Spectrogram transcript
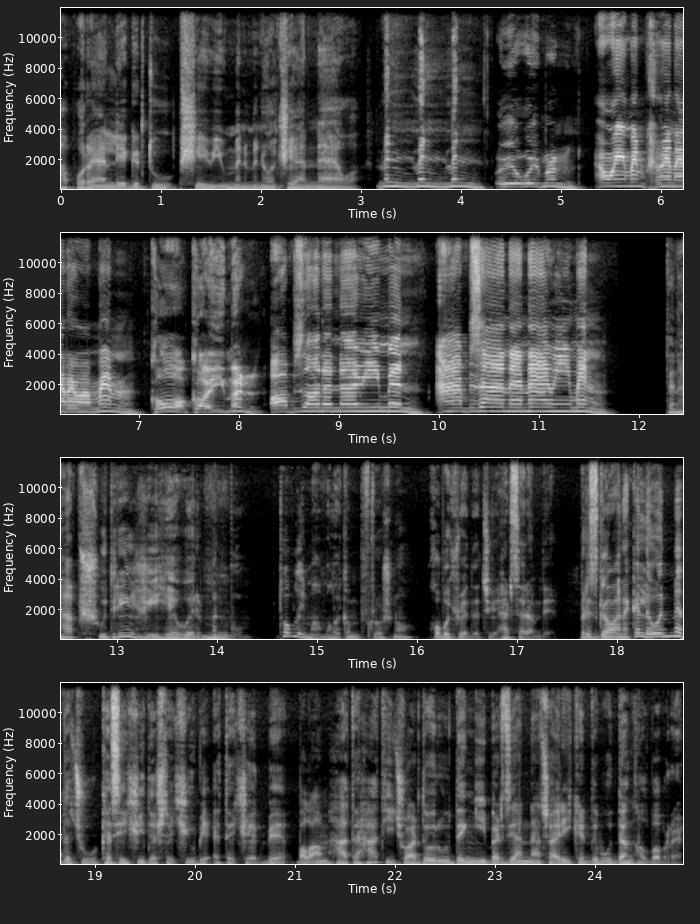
ئاپۆرەیان لێ گرت و پشێوی و من منۆچەیان نایەوە، من! من! من! ئێوەی من! ئەوەی من! خوێنەرەوە من! کاکای من! ئابزانە ناوی من! ئابزانە ناوی من! تەنها پشوودرێژی هێور من بووم. تۆ بڵێی مامەڵەکەم بفرۆشنەوە؟ خۆ بە کوێ دەچێ؟ هەر سەرم دێ. پرسگەوانەکە لەوە نەدەچوو کەسێکی دەشتەکی و بێ ئەتەکێت بێ، بەڵام هاتەهاتی چواردەور و دەنگی بەرزیان ناچاری کردبوو دەنگ هەڵببڕێ.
